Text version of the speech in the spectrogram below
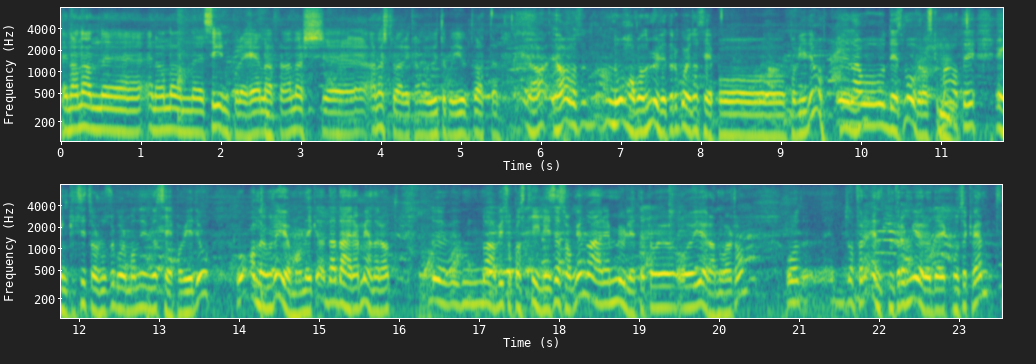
en annan, eh, en annan eh, syn på det hela. För annars, eh, annars tror jag vi kan vara ute på djupt vatten. Ja, ja og Nå har man mulighet til å gå inn og se på, på video. Det er jo det som overrasker meg. at I enkelte situasjoner så går man inn og ser på video, og andre ganger så gjør man det ikke. Det er der jeg mener at øh, Nå er vi såpass tidlig i sesongen, nå er det muligheter til å, å gjøre noe sånn. Og for, Enten for å gjøre det konsekvent,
